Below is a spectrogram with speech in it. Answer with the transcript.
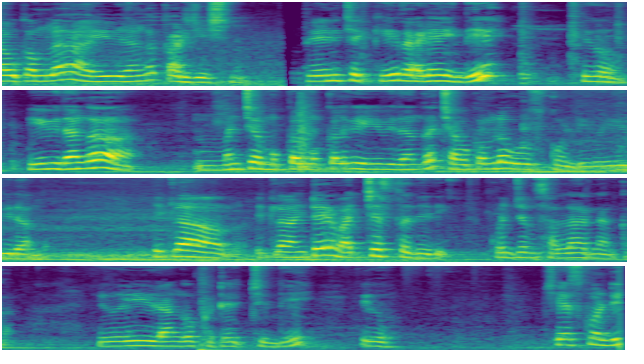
చౌకంలో ఈ విధంగా కట్ చేసినాం. పేని చెక్కి రెడీ అయింది. ఇగో ఈ విధంగా మంచిగా ముక్కలు ముక్కలుగా ఈ విధంగా చౌకంలో పోసుకోండి. ఇగో ఈ విధంగా. ఇట్లా ఇట్లా అంటే వచ్చేస్తుంది ఇది. కొంచెం చల్లారినాక. ఇగో ఈ విధంగా ఒకటి వచ్చింది. ఇగో చేసుకోండి.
